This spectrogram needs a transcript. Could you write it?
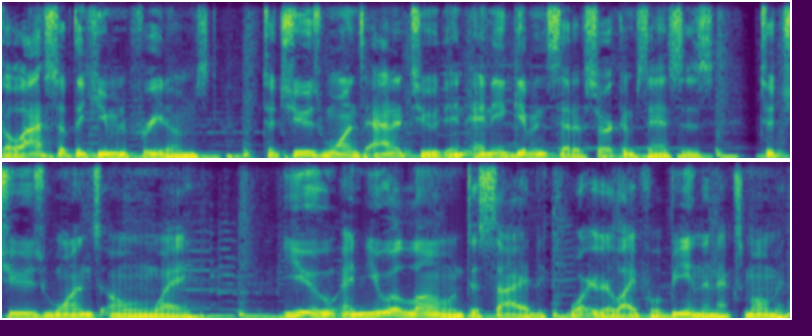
the last of the human freedoms, to choose one's attitude in any given set of circumstances, to choose one's own way. You and you alone decide what your life will be in the next moment.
